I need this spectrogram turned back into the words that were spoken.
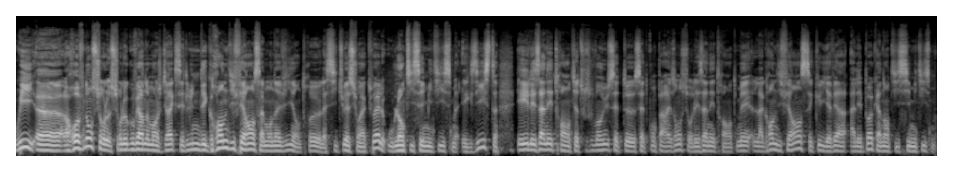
Oui, alors revenons sur le, sur le gouvernement. Je dirais que c'est l'une des grandes différences, à mon avis, entre la situation actuelle, où l'antisémitisme existe, et les années 30. Il y a tout souvent eu cette, cette comparaison sur les années 30. Mais la grande différence, c'est qu'il y avait à l'époque un antisémitisme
